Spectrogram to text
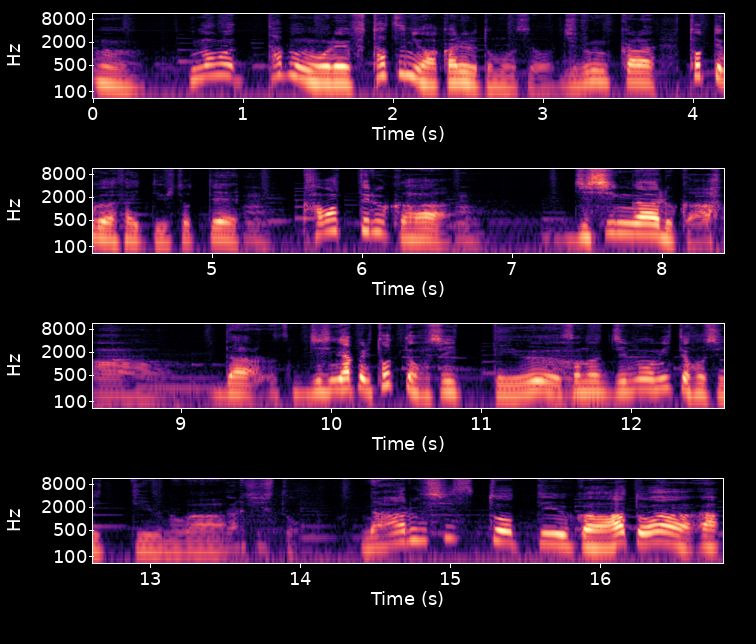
うん。うん。今は多分俺2つに分かれると思うんですよ。自分から撮ってくださいっていう人ってうん。変わってるかうん自信があるか？あだ自信やっぱり撮ってほしいっていう、うん。その自分を見てほしいっていうのあナがルシスト。ナルシストっていうかあとはあ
